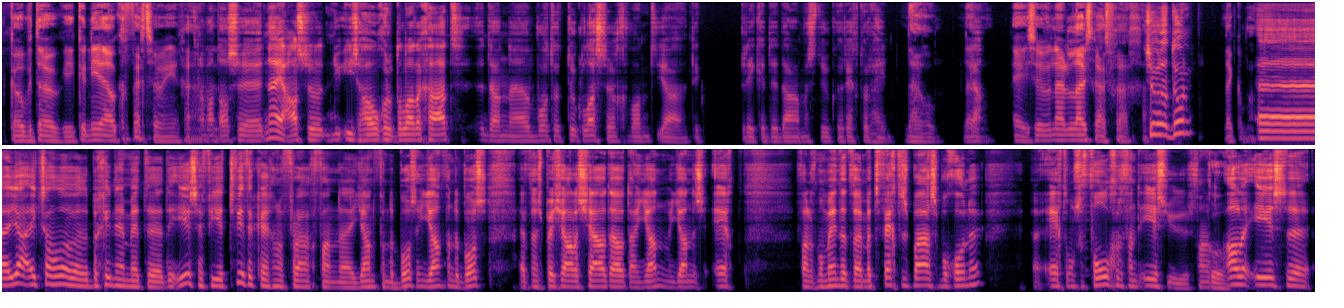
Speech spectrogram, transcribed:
Ik hoop het ook. Je kunt niet elk gevecht zo ingaan. Want als ze, nou ja, als ze nu iets hoger op de ladder gaat, dan wordt het natuurlijk lastig. Want ja, die prikken de dames natuurlijk recht doorheen. Daarom. daarom. Hey, zullen we naar de luisteraarsvraag? Zullen we dat doen? Lekker man. Eh, ja, ik zal eh, beginnen met eh, de eerste. Via Twitter kregen we een vraag van Jan van der Bos. En Jan van der Bos heeft een speciale shout-out aan Jan. Want Jan is echt, van het moment dat wij met vechtersbaas begonnen, echt onze volger van het eerste uur. Van Cool. het allereerste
